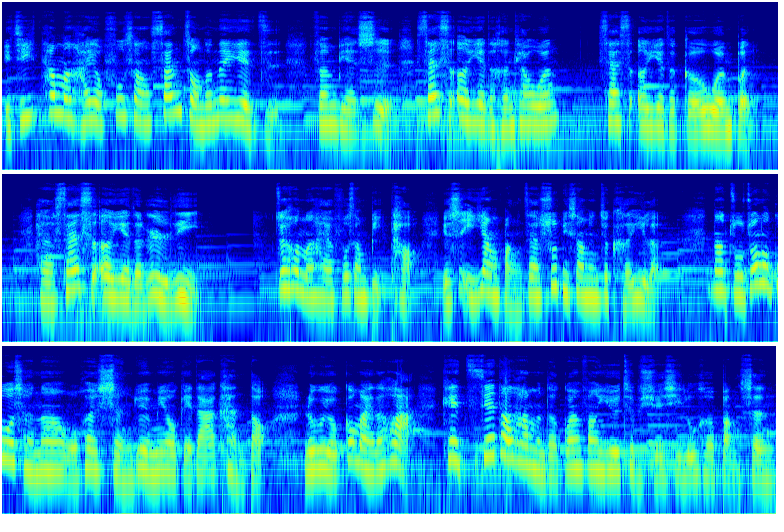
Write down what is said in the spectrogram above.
以及他们还有附上三种的内页纸，分别是三十二页的横条纹、三十二页的格纹本，还有三十二页的日历。最后呢，还有附上笔套，也是一样绑在书皮上面就可以了。那组装的过程呢，我会省略没有给大家看到。如果有购买的话，可以直接到他们的官方 YouTube 学习如何绑身。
